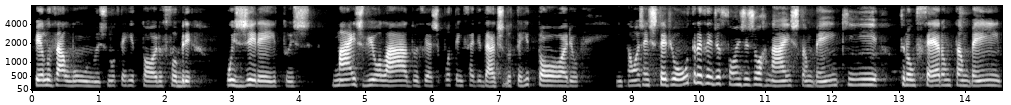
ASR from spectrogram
pelos alunos no território sobre os direitos mais violados e as potencialidades do território. Então, a gente teve outras edições de jornais também que trouxeram também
